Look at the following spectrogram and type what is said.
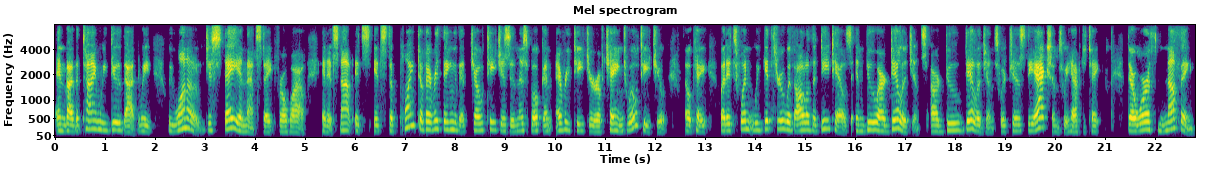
And by the time we do that, we we want to just stay in that state for a while. And it's not it's it's the point of everything that Joe teaches in this book, and every teacher of change will teach you Okay, but it's when we get through with all of the details and do our diligence, our due diligence, which is the actions we have to take. They're worth nothing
